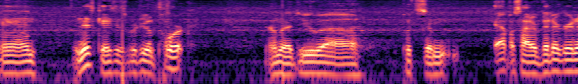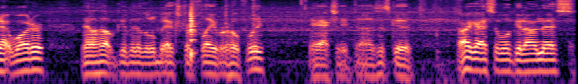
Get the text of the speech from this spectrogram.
And in this case, as we're doing pork, I'm to do uh, put some apple cider vinegar in that water. That'll help give it a little bit extra flavor, hopefully. It actually, does. It's good. All right, guys, so we'll get on this.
